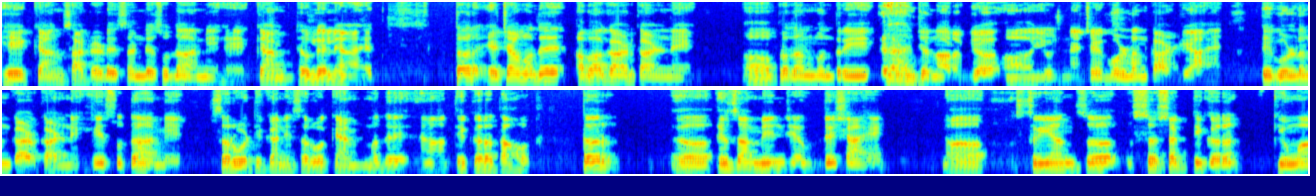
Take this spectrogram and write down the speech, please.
हे कॅम्प सॅटर्डे संडे सुद्धा आम्ही हे कॅम्प ठेवलेले आहेत. तर याच्यामध्ये आभा कार्ड काढणे प्रधानमंत्री जन आरोग्य योजनेचे गोल्डन कार्ड जे आहे ते गोल्डन कार्ड काढणे हे सुद्धा आम्ही सर्व ठिकाणी सर्व कॅम्पमध्ये ते करत आहोत. तर याचा मेन जे उद्देश आहे स्त्रियांचं सशक्तीकरण किंवा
